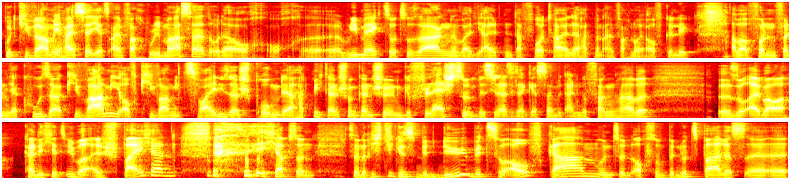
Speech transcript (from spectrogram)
Gut, Kiwami heißt ja jetzt einfach Remastered oder auch, auch äh, Remake sozusagen, ne? weil die alten Vorteile hat man einfach neu aufgelegt. Aber von, von Yakuza Kiwami auf Kiwami 2, dieser Sprung, der hat mich dann schon ganz schön geflasht, so ein bisschen, als ich da gestern mit angefangen habe. Äh, so einmal kann ich jetzt überall speichern. ich habe so ein, so ein richtiges Menü mit so Aufgaben und so auch so ein benutzbares äh, äh,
